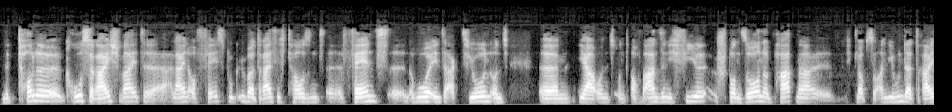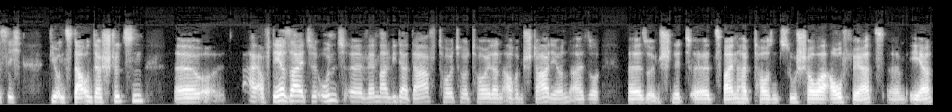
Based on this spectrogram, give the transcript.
eine tolle, große Reichweite, allein auf Facebook über 30.000 äh, Fans, äh, eine hohe Interaktion und ähm, ja, und, und auch wahnsinnig viel Sponsoren und Partner, ich glaube so an die 130, die uns da unterstützen äh, auf der Seite und äh, wenn man wieder darf, toi toi toi, dann auch im Stadion, also äh, so im Schnitt äh, zweieinhalbtausend Zuschauer aufwärts ähm, eher,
